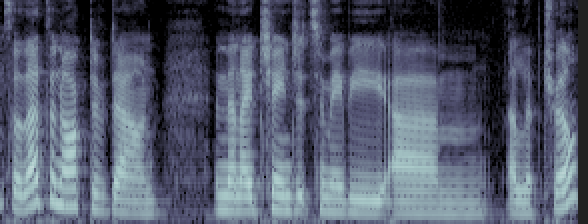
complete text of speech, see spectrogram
so that's an octave down. And then I'd change it to maybe um, a lip trill.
